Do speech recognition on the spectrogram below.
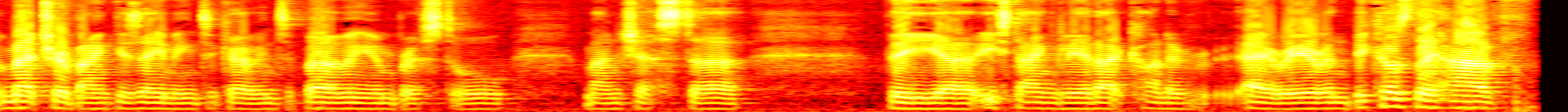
but Metro Bank is aiming to go into Birmingham, Bristol, Manchester, the uh, East Anglia, that kind of area, and because they have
